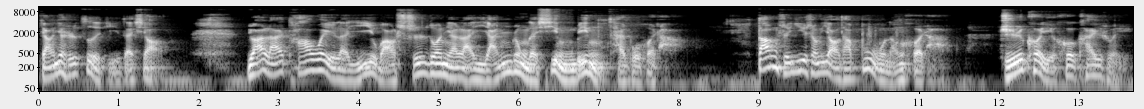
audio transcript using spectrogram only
蒋介石自己在笑。原来他为了以往十多年来严重的性病才不喝茶。当时医生要他不能喝茶，只可以喝开水。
